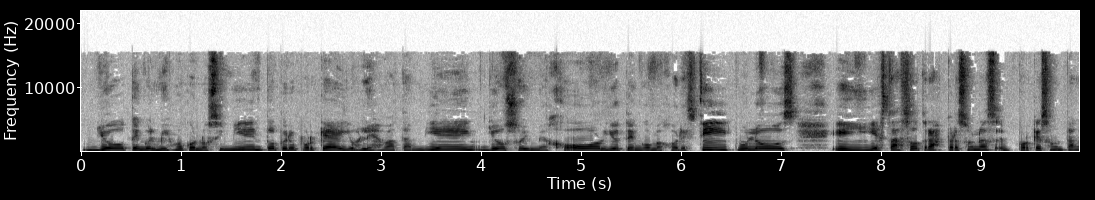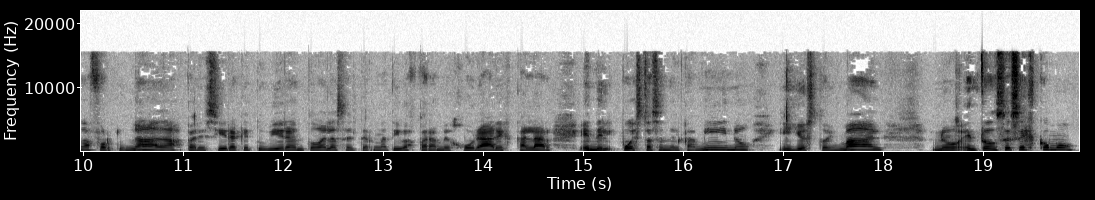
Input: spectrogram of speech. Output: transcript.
yo tengo el mismo conocimiento, pero ¿por qué a ellos les va tan bien? Yo soy mejor, yo tengo mejores títulos y, y estas otras personas, ¿por qué son tan afortunadas? Pareciera que tuvieran todas las alternativas para mejorar, escalar en el, puestas en el camino y yo estoy mal, ¿no? Entonces es como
